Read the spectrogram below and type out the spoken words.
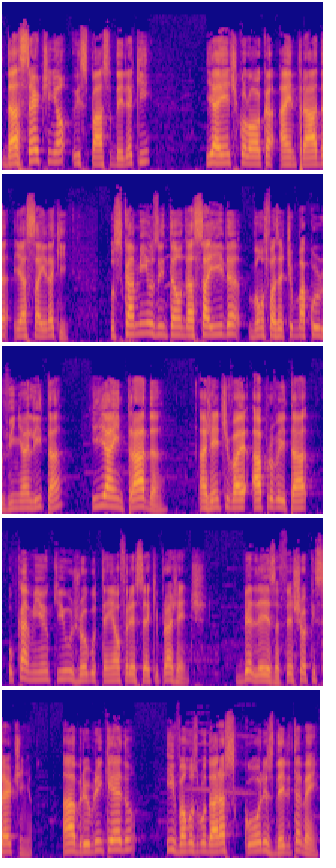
Dá certinho o espaço dele aqui. E aí a gente coloca a entrada e a saída aqui. Os caminhos, então, da saída, vamos fazer tipo uma curvinha ali, tá? E a entrada, a gente vai aproveitar o caminho que o jogo tem a oferecer aqui pra gente. Beleza, fechou aqui certinho. Abri o brinquedo e vamos mudar as cores dele também.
